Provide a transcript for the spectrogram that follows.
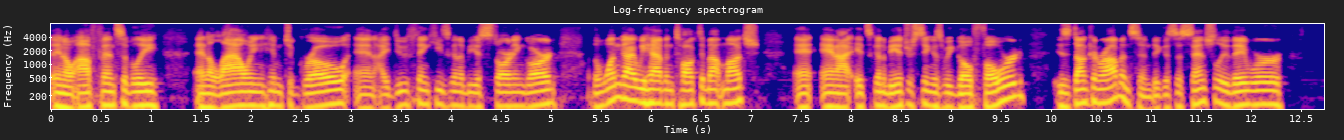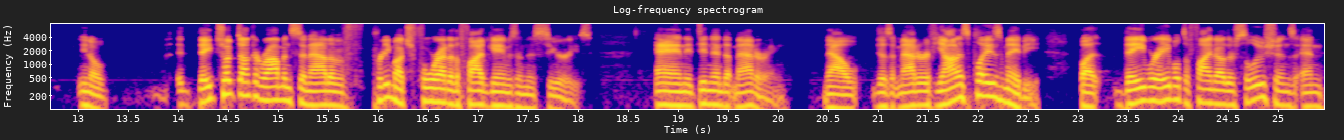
you know, offensively and allowing him to grow. And I do think he's going to be a starting guard. The one guy we haven't talked about much, and, and I, it's going to be interesting as we go forward, is Duncan Robinson because essentially they were, you know, they took Duncan Robinson out of pretty much four out of the five games in this series, and it didn't end up mattering. Now, does it matter if Giannis plays? Maybe, but they were able to find other solutions, and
